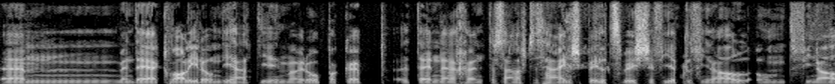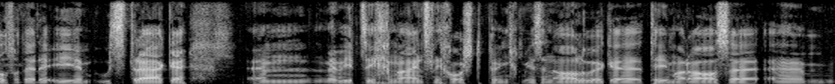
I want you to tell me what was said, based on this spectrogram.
ähm, wenn der eine Quali-Runde hätte im Europacup, dann äh, könnte er selbst das Heimspiel zwischen Viertelfinal und Final von der EM austragen. Ähm, man wird sicher noch einzelne Kostenpunkte müssen anschauen. Thema Rasen ähm,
